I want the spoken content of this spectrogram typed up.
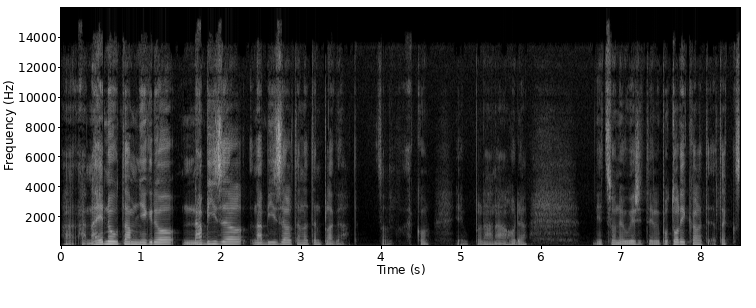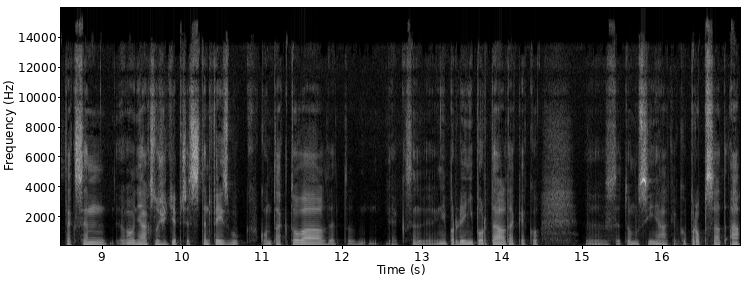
a, a najednou tam někdo nabízel, nabízel tenhle ten plagát. Co jako je úplná náhoda. Něco neuvěřitelného. Po tolika let, tak, tak jsem ho nějak složitě přes ten Facebook kontaktoval, to, jak se, je prodejní portál, tak jako se to musí nějak jako propsat a,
